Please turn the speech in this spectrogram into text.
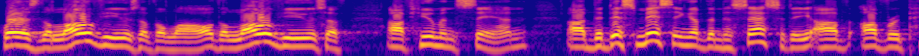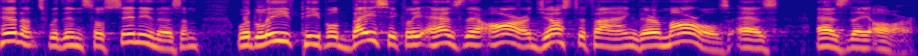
Whereas the low views of the law, the low views of, of human sin, uh, the dismissing of the necessity of, of repentance within Socinianism would leave people basically as they are, justifying their morals as, as they are.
